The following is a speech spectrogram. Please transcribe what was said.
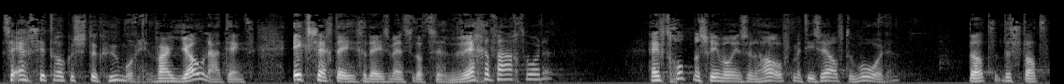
Dus zit er ook een stuk humor in. Waar Jona denkt, ik zeg tegen deze mensen dat ze weggevaagd worden. Heeft God misschien wel in zijn hoofd met diezelfde woorden dat de stad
